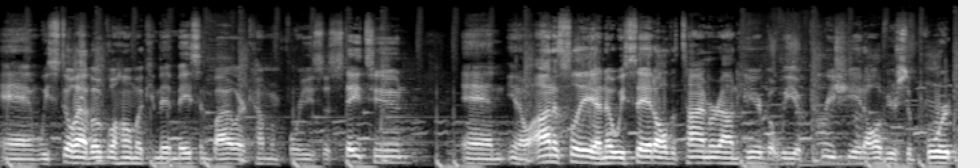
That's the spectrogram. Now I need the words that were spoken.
and we still have Oklahoma commit Mason Byler coming for you. So stay tuned. And, you know, honestly, I know we say it all the time around here, but we appreciate all of your support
